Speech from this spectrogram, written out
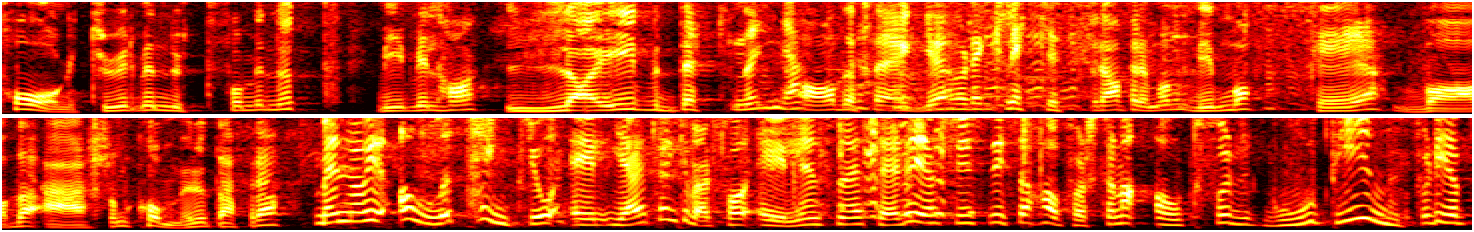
togtur minutt for minutt. Vi vil ha live-dekning Ja. av dette egget. Når det klekkes. Fra fremover. Vi må se hva det er som kommer ut derfra. Men vi alle tenker jo Jeg tenker i hvert fall aliens når jeg ser det. Jeg syns disse havforskerne har altfor god tid. Fordi at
